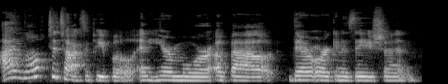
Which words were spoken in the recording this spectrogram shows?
I love to talk to people and hear more about their organization,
